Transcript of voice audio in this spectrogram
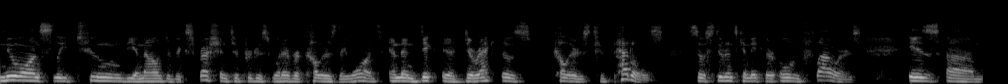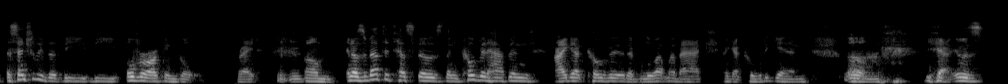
nuancely tune the amount of expression to produce whatever colors they want, and then di- uh, direct those colors to petals so students can make their own flowers is um, essentially the, the, the overarching goal, right? Mm-hmm. Um, and I was about to test those, then COVID happened. I got COVID. I blew out my back. I got COVID again. Um, yeah, it was.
